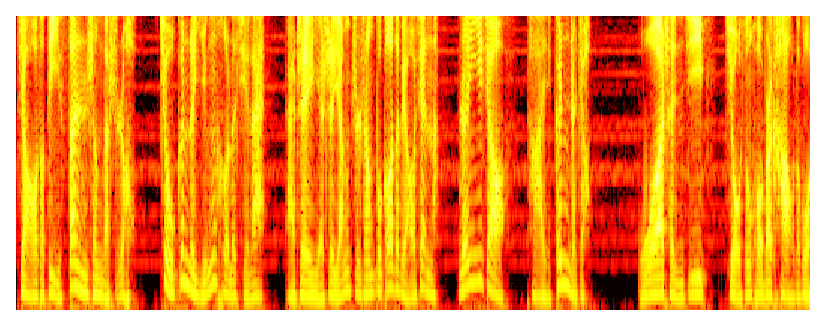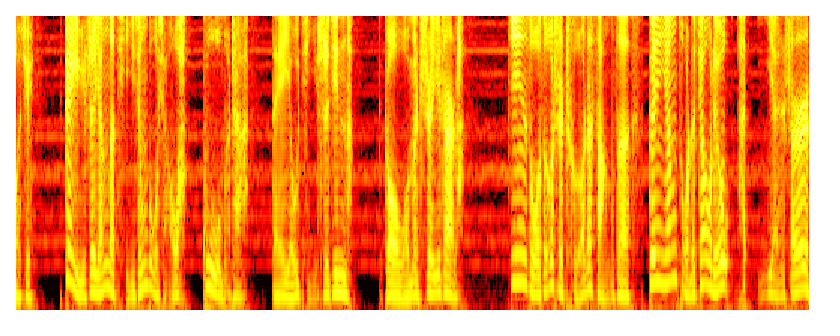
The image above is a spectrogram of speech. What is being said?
叫到第三声的时候，就跟着迎合了起来。啊，这也是羊智商不高的表现呢。人一叫，它也跟着叫。我趁机就从后边靠了过去。这只羊的体型不小啊，估摸着得有几十斤呢，够我们吃一阵了。金锁则是扯着嗓子跟羊做着交流，眼神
